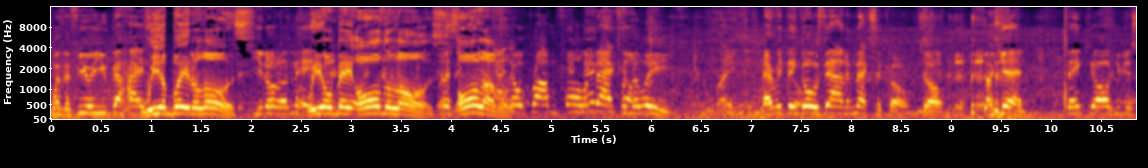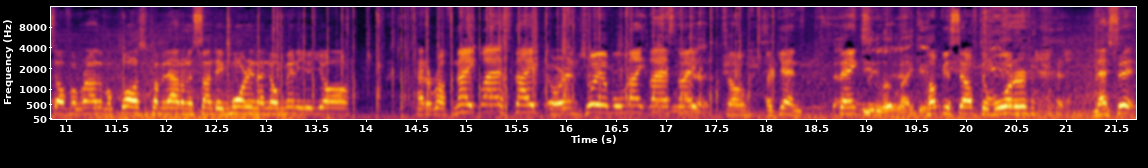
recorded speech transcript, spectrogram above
with a few of you guys. We obey the laws. you know what I mean? We obey all the laws. Listen, all of got them. No problem falling back from the lead. Everything goes down in Mexico. So again, thank y'all. Give yourself a round of applause for coming out on a Sunday morning. I know many of y'all had a rough night last night or enjoyable night last night. So again, thanks. He looked like it. Help yourself to water. That's it.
